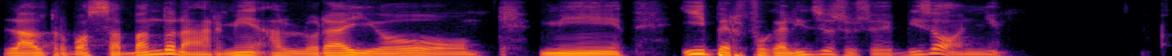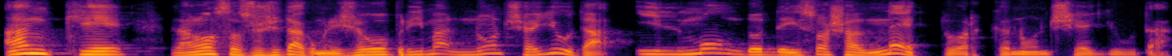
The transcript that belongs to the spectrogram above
l'altro possa abbandonarmi, allora io mi iperfocalizzo sui suoi bisogni. Anche la nostra società, come dicevo prima, non ci aiuta. Il mondo dei social network non ci aiuta.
